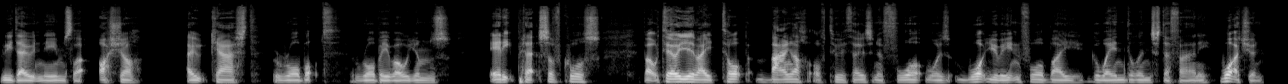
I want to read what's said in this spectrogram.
read out names like Usher, OutKast, Robert, Robbie Williams, Eric Prydz, of course. But I'll tell you, my top banger of 2004 was What You Waiting For by Gwendoline Stefani. What a tune.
